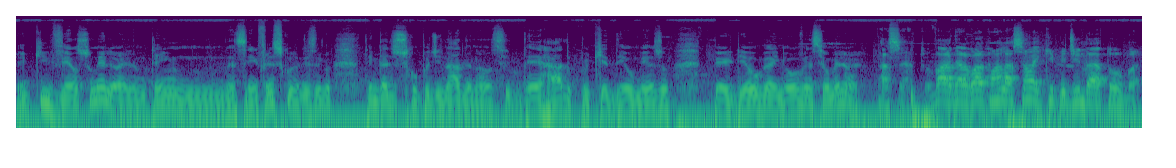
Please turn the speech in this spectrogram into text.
e que vença o melhor. Né? Não tem é sem frescura, não tem que dar desculpa de nada, não. Se der errado, porque deu mesmo, perdeu, ganhou, venceu melhor. Tá certo. Wagner, agora com relação à equipe de Indaiatuba,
